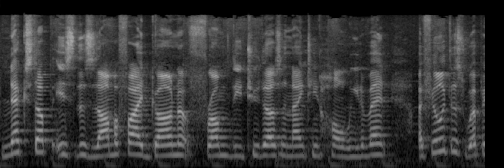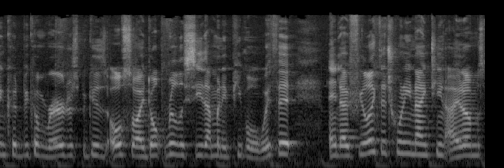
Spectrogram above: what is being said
Next up is the zombified gun from the 2019 Halloween event. I feel like this weapon could become rare just because also I don't really see that many people with it. And I feel like the 2019 items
